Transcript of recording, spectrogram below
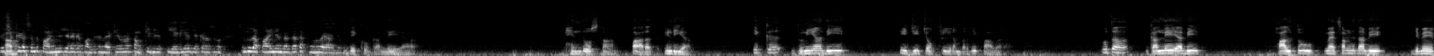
ਬੇਸ਼ੱਕ। ਜਿਹੜਾ ਸਿੰਧ ਪਾਣੀ ਨੂੰ ਜਿਹੜਾ ਕਿ ਬੰਦ ਕਰਨ ਲੈ ਕੇ ਉਹਨਾਂ ਧਮਕੀ ਵੀ ਦਿੱਤੀ ਹੈਗੀ ਆ ਜੇਕਰ ਉਸ ਸਿੰਧੂ ਦਾ ਪਾਣੀ ਨਹੀਂ ਮਿਲਦਾ ਤਾਂ ਖੂਨ ਵਹਿ ਜਾਊਗਾ। ਦੇਖੋ ਗੱਲ ਇਹ ਆ ਹਿੰਦੁਸਤਾਨ ਭਾਰਤ ਇੰਡੀਆ ਇੱਕ ਦੁਨੀਆ ਦੀ ਤੀਜੀ ਚੌਥੀ ਨੰਬਰ ਦੀ ਪਾਵਰ ਆ। ਉਹ ਤਾਂ ਗੱਲ ਇਹ ਆ ਵੀ ਫालतू ਮੈਂ ਸਮਝਦਾ ਵੀ ਜਿਵੇਂ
